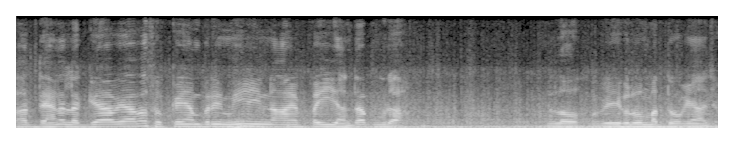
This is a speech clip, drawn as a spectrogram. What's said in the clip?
ਆ ਦਿਨ ਲੱਗਿਆ ਹੋਇਆ ਵਾ, ਸੁੱਕੇ ਅੰਬਰੀ, ਮੀਂਹ ਨਾ ਪਈ ਜਾਂਦਾ ਪੂਰਾ। ਲੋ ਵੇਖ ਲੋ ਮੱਦੋ ਗਿਆ ਚ।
